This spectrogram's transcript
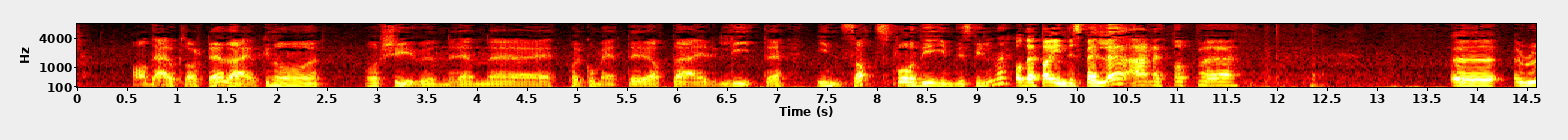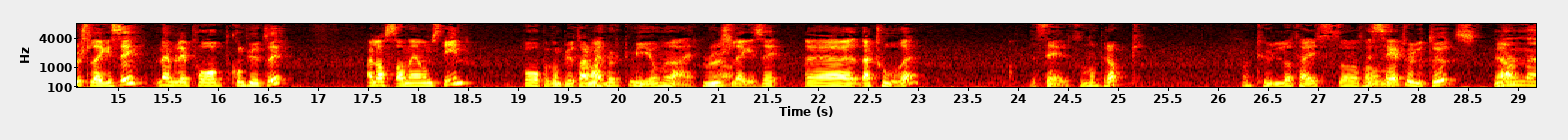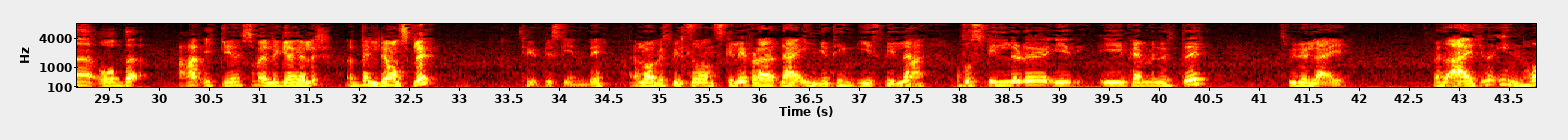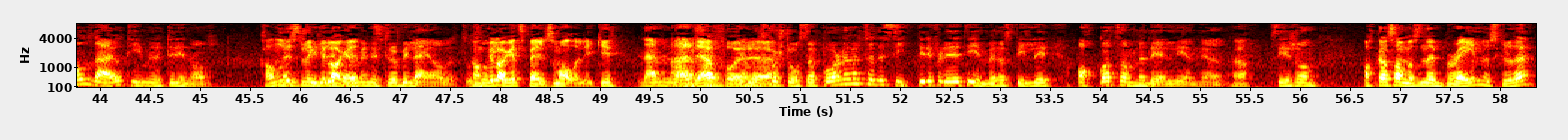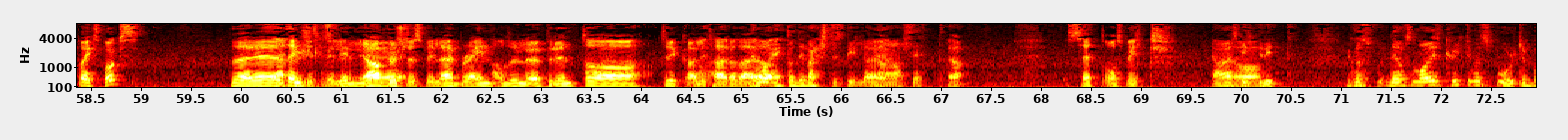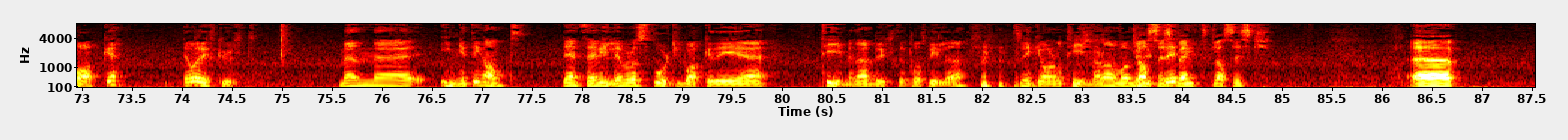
Ja, det er jo klart det. Det er jo ikke noe å skyve under en, eh, et par kometer at det er lite innsats på de indiespillene. Og dette indiespillet er nettopp uh, Rouge Legacy, nemlig på computer. Er lasta ned gjennom Steam på HP-computeren har hørt mye om det der. Rouge Ja, Legacy. Uh, det er 2D. det ser ut som noe prakk. Og tull og tøys og sånn. Det ser tullete ut, Ja. men, eh, og det er ikke så veldig gøy heller. Det er veldig vanskelig. Typisk indie. Ja. Lage spill så vanskelig, for det er, det er ingenting i spillet. Nei. Og så spiller du i, i fem minutter, så blir du lei. Men det er ikke noe innhold. Det er jo ti minutter innhold. Kan Men liksom ikke lage et og blir lei av det. Og Kan ikke lage et spill som alle liker. Nei, men det, Nei, er, det er for, ja, eh, forstå seg på det, vet du. Det sitter i flere timer og spiller akkurat samme delen igjen igjen. Ja. Sier sånn Akkurat samme som det Brain, husker du det? På Xbox. Det derre er tenkespillet. Ja, puslespillet. Brain. Og du løp rundt og trykka litt her og der. Det var et av de verste spillene Ja. jeg har sett. Sett og spilt. Ja, jeg spilte litt. Det som var litt kult, du kan spole tilbake. Det var litt kult. Men uh, ingenting annet. Det eneste jeg ville, var å spole tilbake de uh, timene jeg brukte på å spille det. Som ikke var noen timer, da. Var Klassisk. Bengt. Klassisk. Uh,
